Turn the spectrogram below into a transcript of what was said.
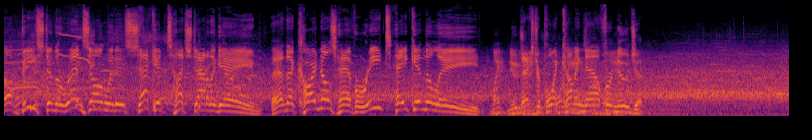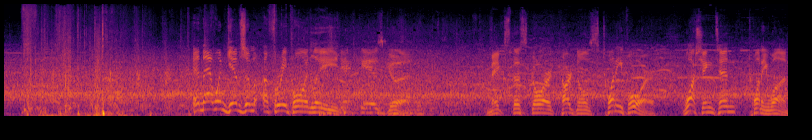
A beast in the red zone with his second touchdown of the game. And the Cardinals have retaken the lead. Mike Nugent. Extra point coming now for Nugent. And that one gives them a three-point lead. Kick is good. Makes the score Cardinals 24, Washington 21.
